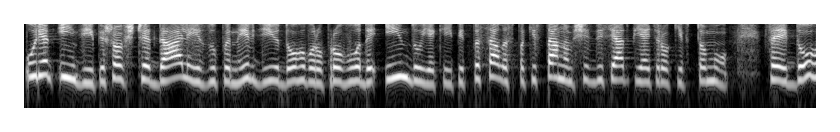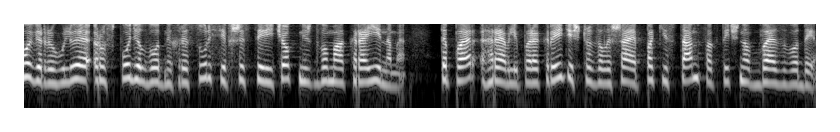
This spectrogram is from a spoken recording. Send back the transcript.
Уряд Індії пішов ще далі і зупинив дію договору про води Інду, який підписали з Пакистаном 65 років тому. Цей договір регулює розподіл водних ресурсів шести річок між двома країнами. Тепер греблі перекриті, що залишає Пакистан фактично без води.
